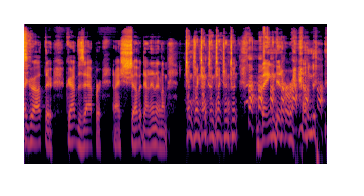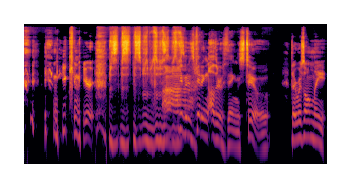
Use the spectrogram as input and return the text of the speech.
I go out there, grab the zapper, and I shove it down in there and I'm tung, tung, tung, tung, tung, tung, tung, banging it around. and you can hear it. Bzz, bzz, bzz, yeah, but it's getting other things too. There was only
